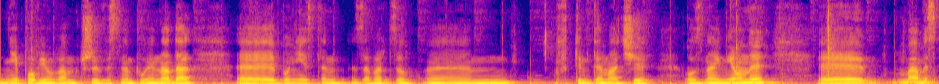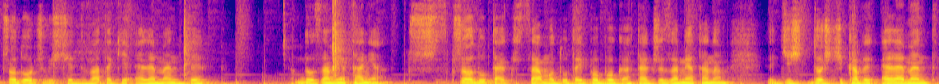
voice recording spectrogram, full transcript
nie powiem Wam, czy występuje nadal, e, bo nie jestem za bardzo w tym temacie oznajmiony. E, Mamy z przodu oczywiście dwa takie elementy do zamiatania z przodu, tak samo tutaj po bokach także zamiata nam gdzieś dość ciekawy element.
